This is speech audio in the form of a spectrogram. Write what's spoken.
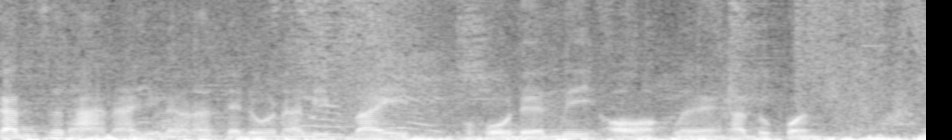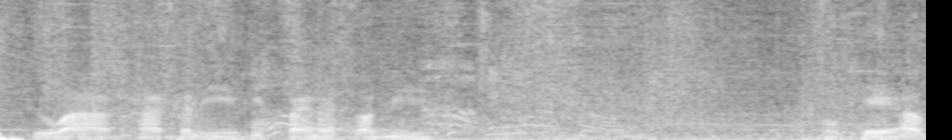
กันสถานะอยู่แล้วนะ แต่โดนอาริสใบ โอ้โห เดินไม่ออกเลยครับทุกคน ถือว่าคาดคะเนผิดไปนะช็อตนี้ โอเคครับ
